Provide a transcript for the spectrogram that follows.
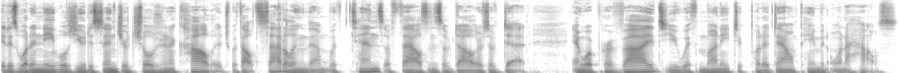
It is what enables you to send your children to college without saddling them with tens of thousands of dollars of debt, and what provides you with money to put a down payment on a house.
